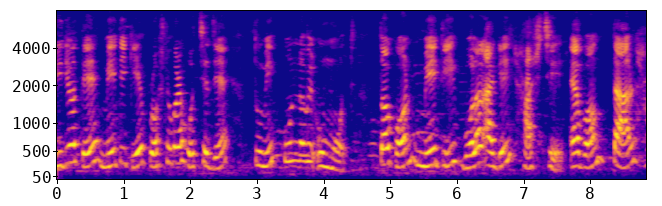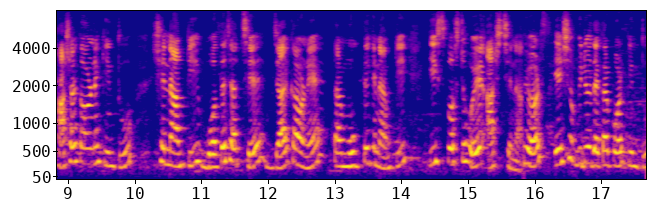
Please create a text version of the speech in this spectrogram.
ভিডিওতে মেয়েটিকে প্রশ্ন করা হচ্ছে যে তুমি কোন নবীর উম্মত? তখন মেয়েটি বলার আগেই হাসছে এবং তার হাসার কারণে কিন্তু সে নামটি বলতে চাচ্ছে, যার কারণে তার মুখ থেকে নামটি স্পষ্ট হয়ে আসছে না। ভিউয়ার্স এইসব ভিডিও দেখার পর কিন্তু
